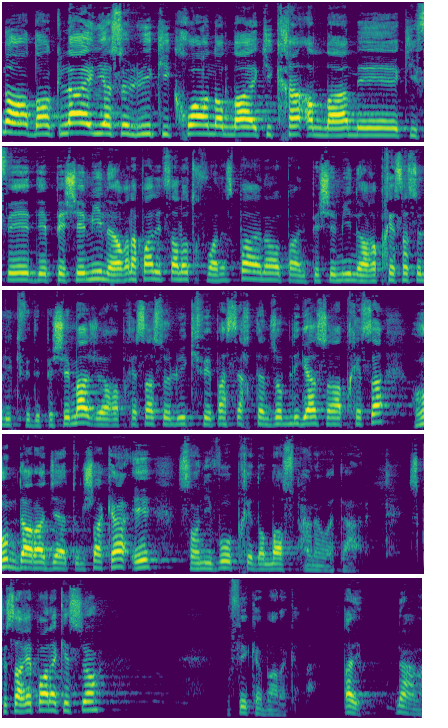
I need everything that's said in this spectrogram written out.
Non, donc là, il y a celui qui croit en Allah et qui craint Allah, mais qui fait des péchés mineurs. On a parlé de ça l'autre fois, n'est-ce pas? Non, on parle des péchés mineurs. Après ça, celui qui fait des péchés majeurs. Après ça, celui qui fait pas certaines obligations. Après ça, hum darajatun. Chacun est son niveau auprès d'Allah subhanahu wa ta'ala. Est-ce que ça répond à la question? Fika barakallah. Allez, naam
